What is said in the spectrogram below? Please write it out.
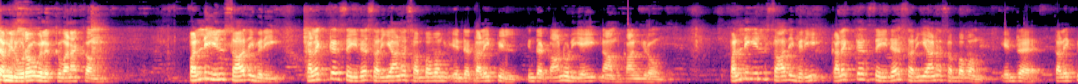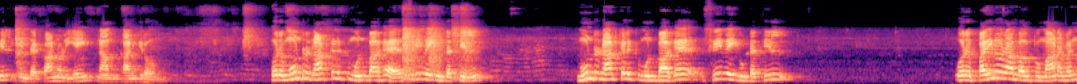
தமிழ் உறவுகளுக்கு வணக்கம். பள்ளியில் சாதி வெறி கலெக்டர் செய்த சரியான சம்பவம் என்ற தலைப்பில் இந்த காணொளியை நாம் காண்கிறோம். பள்ளியில் சாதி வெறி கலெக்டர் செய்த சரியான சம்பவம் என்ற தலைப்பில் இந்த காணொளியை நாம் காண்கிறோம். ஒரு மூன்று நாட்களுக்கு முன்பாக ஸ்ரீவைகுண்டத்தில் மூன்று நாட்களுக்கு முன்பாக ஸ்ரீவைகுண்டத்தில் ஒரு பதினோராம் வகுப்பு மாணவன்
